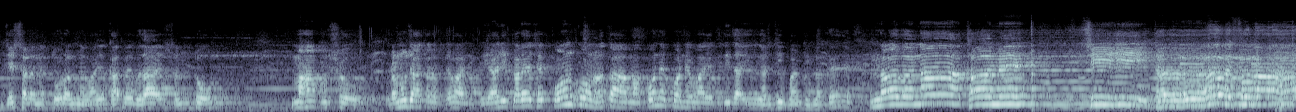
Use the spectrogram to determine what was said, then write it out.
જેસલ અને તોરલને વાયક આપે બધા સંતો. મહાપુરુષો રણુજા તરફ જવાની તૈયારી કરે છે. કોણ કોણ હતા? આમાં કોને કોને વાયક દીધા? એ અરજી ભાટી લખે છે. નવનાથને સીધ સુરાસી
